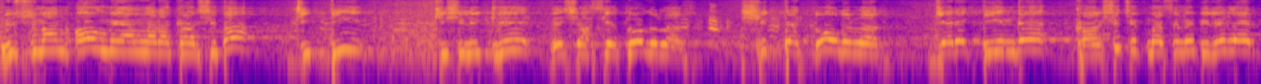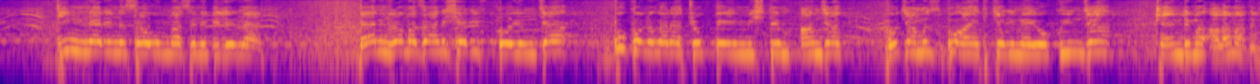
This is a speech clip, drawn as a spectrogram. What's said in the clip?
Müslüman olmayanlara karşı da ciddi, kişilikli ve şahsiyetli olurlar. Şiddetli olurlar. Gerektiğinde karşı çıkmasını bilirler. Dinlerini savunmasını bilirler. Ben Ramazan-ı Şerif boyunca bu konulara çok değinmiştim ancak hocamız bu ayet-i kerimeyi okuyunca kendimi alamadım.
